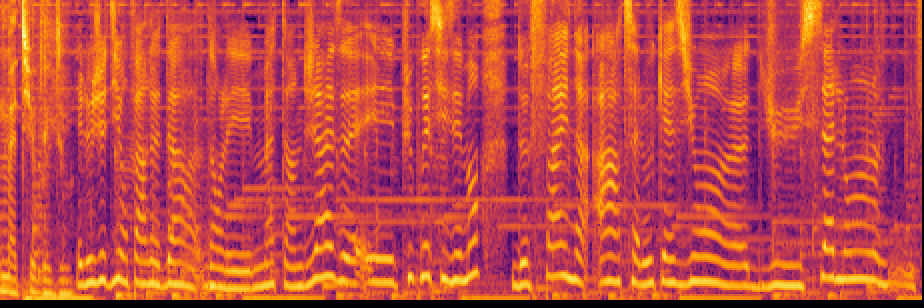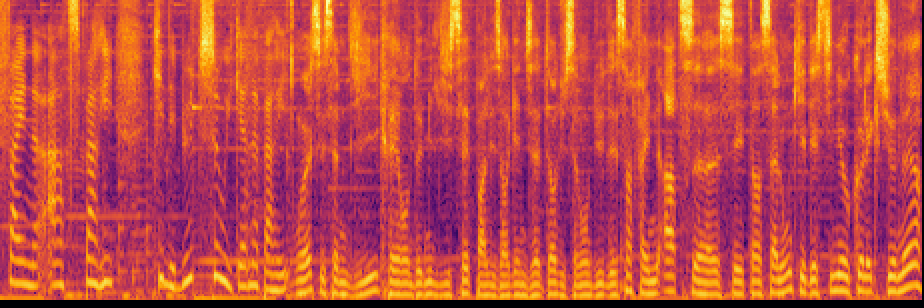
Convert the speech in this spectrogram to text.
Mathieu Baudou. Et le jeudi, on parle d'art dans les matins de jazz et plus précisément de Fine Arts à l'occasion euh, du salon Fine Arts Paris qui débute ce week-end à Paris. Ouais, c'est samedi, créé en 2017 par les organisateurs du salon du dessin. Fine Arts, euh, c'est un salon qui est destiné aux collectionneurs.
